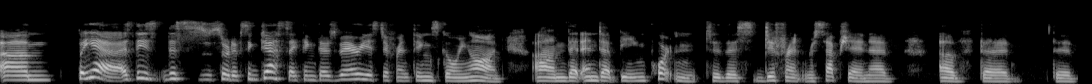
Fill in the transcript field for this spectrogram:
Um, but yeah, as these this sort of suggests, I think there's various different things going on um, that end up being important to this different reception of of the the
